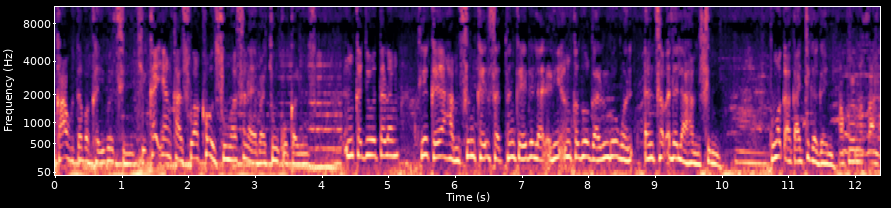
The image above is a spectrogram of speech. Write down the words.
Ka fita baka yi ba ciniki. Kai yan kasuwa kawai su ma suna bakin ƙoƙarin su. In ka je wataran sai ka yi hamsin ka yi sattin ka yi dala ɗari. In ka zo garin rogon ɗan taɓa dala hamsin ne. Kuma kaka kika gani. Akwai matsala.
